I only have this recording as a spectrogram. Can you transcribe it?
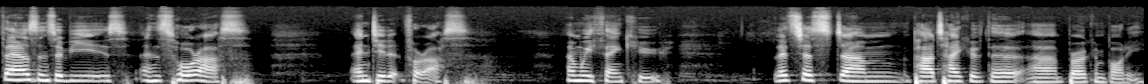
thousands of years and saw us and did it for us. And we thank you. Let's just um, partake of the uh, broken body.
